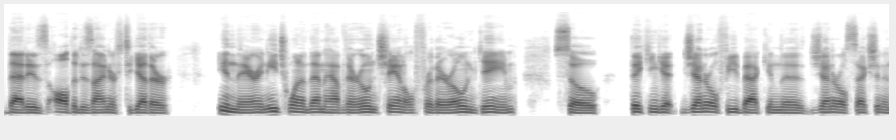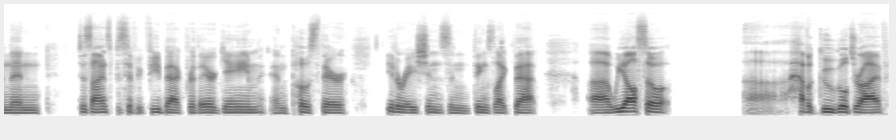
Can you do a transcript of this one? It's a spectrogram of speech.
that is all the designers together in there, and each one of them have their own channel for their own game, so they can get general feedback in the general section, and then design specific feedback for their game and post their iterations and things like that. Uh, we also uh, have a Google Drive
